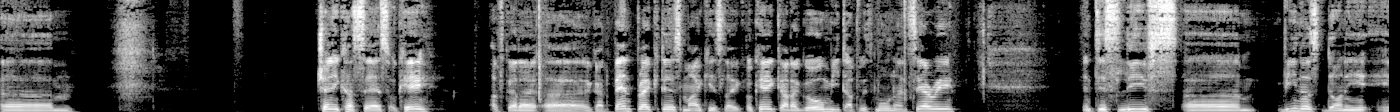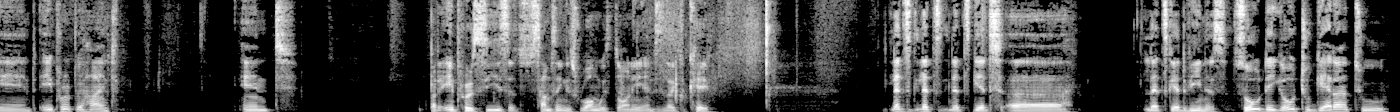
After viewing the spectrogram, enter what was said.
Um, Jennika says, "Okay, I've got a uh, got band practice." Mikey Mikey's like, "Okay, gotta go meet up with Mona and Sari." And this leaves um, Venus, Donny, and April behind. And but April sees that something is wrong with Donny and is like, okay, let's let's let's get uh let's get Venus. So they go together to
